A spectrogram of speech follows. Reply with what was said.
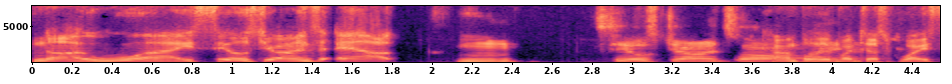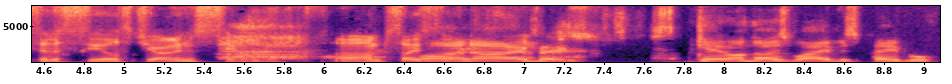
No way. Seals Jones out. Hmm. Seals Jones. Oh, Can't believe I just wasted a Seals Jones sound. Oh, I'm so I sorry. know, but get on those waivers, people.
